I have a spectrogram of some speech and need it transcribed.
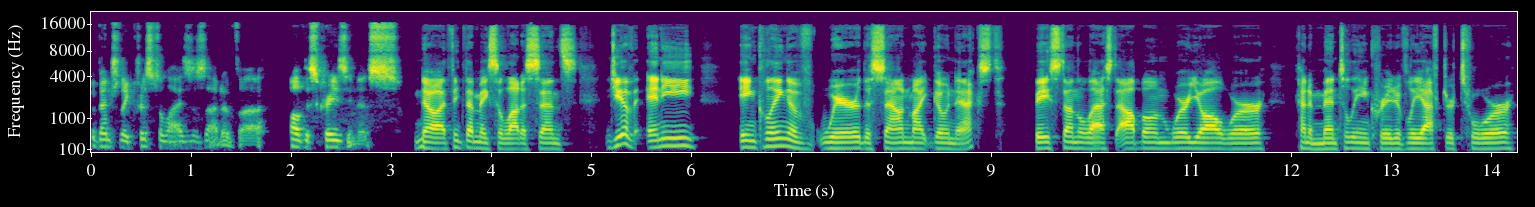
eventually crystallizes out of uh, all this craziness. No, I think that makes a lot of sense. Do you have any inkling of where the sound might go next, based on the last album, where y'all were kind of mentally and creatively after tour?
